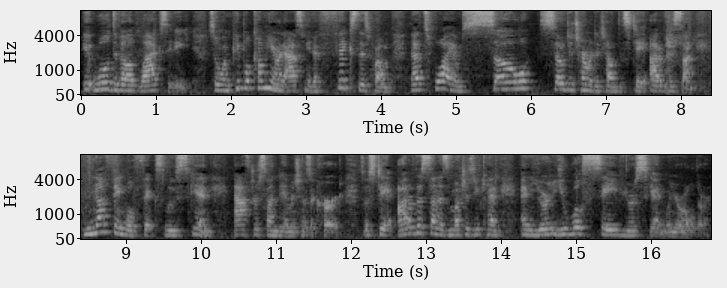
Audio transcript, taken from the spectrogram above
It will develop laxity. So when people come here and ask me to fix this problem, that's why I'm so, so determined to tell them to stay out of the sun. Nothing will fix loose skin after sun damage has occurred. So stay out of the sun as much as you can and you're, you will save your skin when you're older.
